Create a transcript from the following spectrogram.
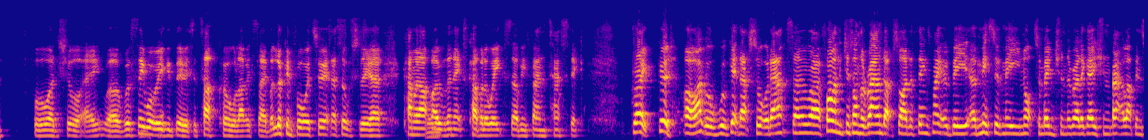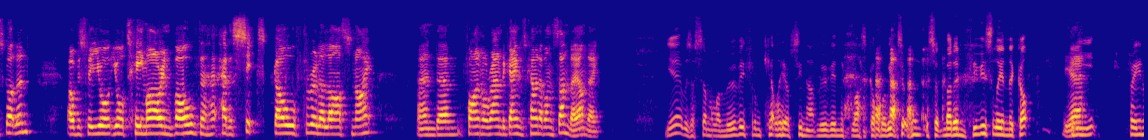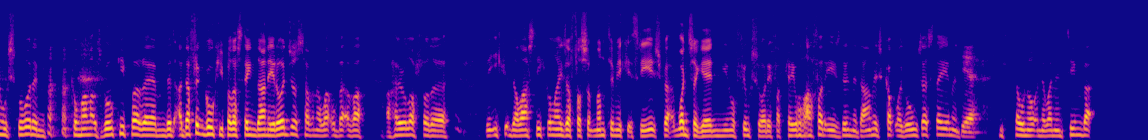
One short, eh? Well, we'll see what we can do. It's a tough call, like we say, but looking forward to it. That's obviously uh, coming up over the next couple of weeks. That'll be fantastic. Great, good. All right, we'll we'll get that sorted out. So uh, finally, just on the roundup side of things, mate, it would be a miss of me not to mention the relegation battle up in Scotland. Obviously, your your team are involved. Had a six goal thriller last night, and um, final round of games coming up on Sunday, aren't they? Yeah, it was a similar movie from Killie. I've seen that movie in the last couple of weeks at home to St Mirren previously in the cup. Yeah. Three final score and Kilmarnock's goalkeeper, um, a different goalkeeper this time, Danny Rogers, having a little bit of a, a howler for the the, the last equaliser for St Mirren to make it three each. But once again, you know, feel sorry for Kyle Lafferty. He's doing the damage, couple of goals this time, and yeah, he's still not in the winning team. But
